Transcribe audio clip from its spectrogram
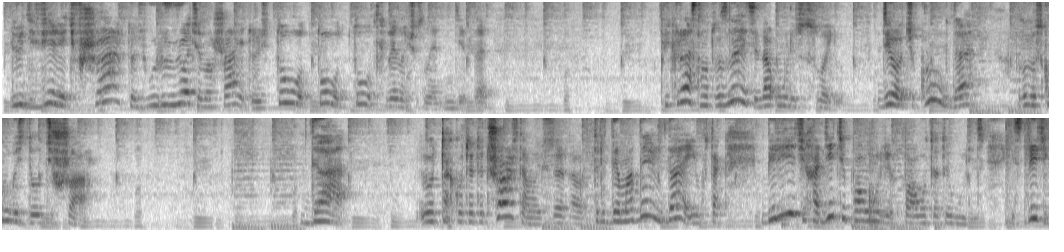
Люди верить в шар, то есть вы живете на шаре, то есть тут, тут, тут, хрен его знает где, да? Прекрасно, вот вы знаете, да, улицу свою. Делаете круг, да, потом из круга сделаете шар. Да. И вот так вот этот шар там, из этого 3D модель, да, и вот так берите, ходите по улице, по вот этой улице, и смотрите,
